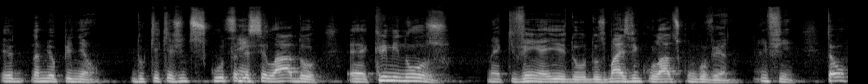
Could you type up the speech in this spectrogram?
eu, na minha opinião, do que, que a gente escuta sim. desse lado é, criminoso né, que vem aí do, dos mais vinculados com o governo. Enfim, então,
